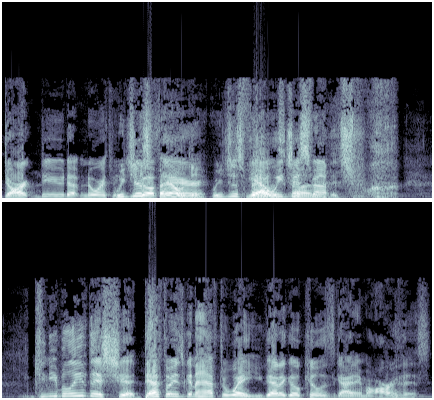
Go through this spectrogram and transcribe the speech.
dark dude up north. We need you to just go up found there. it. We just found yeah, we just con. found it. Can you believe this shit? Deathwing's gonna have to wait. You got to go kill this guy named Arthas.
